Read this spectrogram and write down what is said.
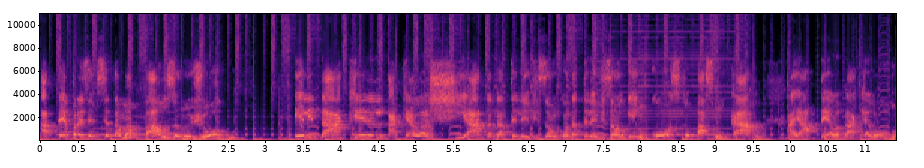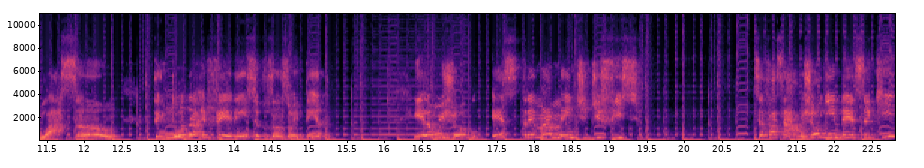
até, por exemplo, você dá uma pausa no jogo, ele dá aquele, aquela chiada da televisão, quando a televisão alguém encosta ou passa um carro, aí a tela dá aquela ondulação, tem toda a referência dos anos 80. E ele é um jogo extremamente difícil. Você fala assim, ah, um joguinho desse aqui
